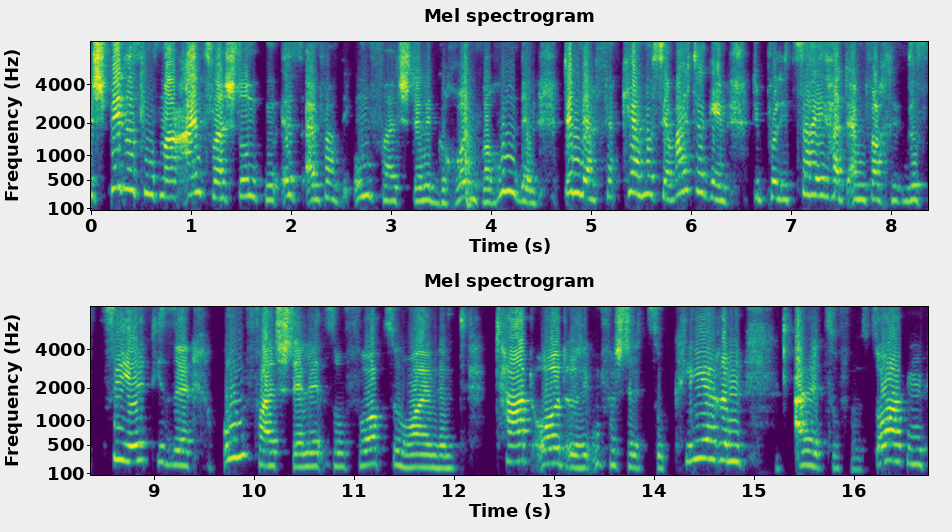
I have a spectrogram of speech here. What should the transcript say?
spätestens nach ein, zwei Stunden ist einfach die Unfallstelle geräumt. Warum denn? Denn der Verkehr muss ja weitergehen. Die Polizei hat einfach das Ziel, diese Unfallstelle sofort zu räumen, den Tatort oder die Unfallstelle zu klären, alle zu versorgen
